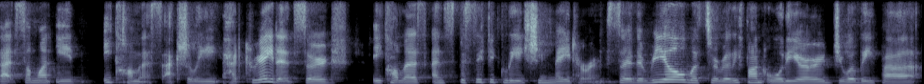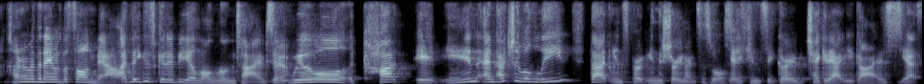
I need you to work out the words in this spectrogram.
that someone in e commerce actually had created. So, e-commerce and specifically she made her own. So the reel was to a really fun audio, Dua Lipa. I can't remember the name of the song now. I think it's going to be a long, long time. So yeah. we will cut it in and actually we'll leave that inspo in the show notes as well. So yes. you can see, go check it out, you guys. Yes.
